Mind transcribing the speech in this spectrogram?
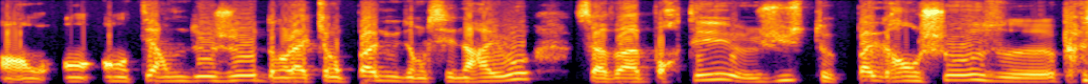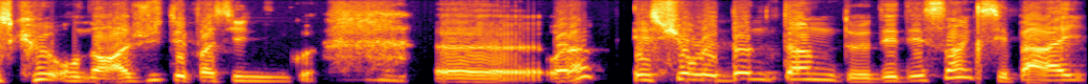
en, termes de jeu dans la campagne ou dans le scénario ça va apporter euh, juste pas grand chose parce que on aura juste effacé une ligne quoi euh, voilà. Et sur le downtown de DD5, c'est pareil.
